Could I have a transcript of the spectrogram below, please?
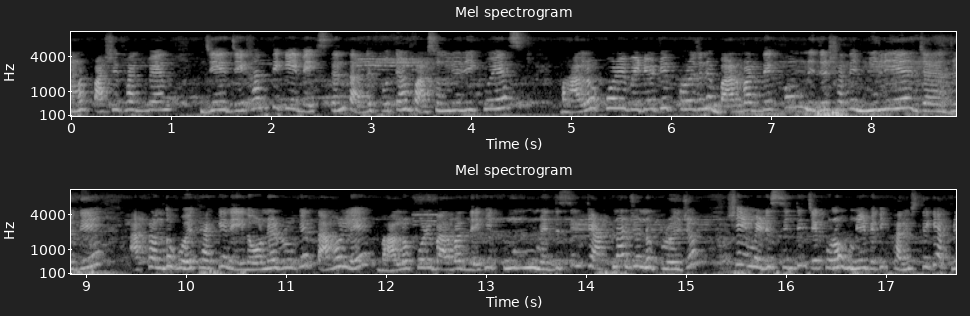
আমার পাশে থাকবেন। যে যেখান থেকে দেখছেন, তাদের প্রতি আমার পার্সোনালি রিকোয়েস্ট। ভালো করে ভিডিওটি প্রয়োজনে বারবার দেখুন, নিজের সাথে মিলিয়ে যদি আক্রান্ত হয়ে থাকেন এই ধরনের রোগে, তাহলে ভালো করে বারবার দেখে কোন মেডিসিনটি আপনার জন্য প্রয়োজন, সেই মেডিসিনটি যে কোনো হোমিওপ্যাথিক ফার্মেসি থেকে আপনি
